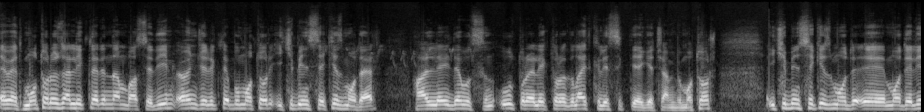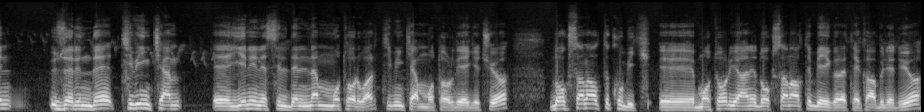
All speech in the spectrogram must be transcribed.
Evet motor özelliklerinden bahsedeyim. Öncelikle bu motor 2008 model. Harley Davidson Ultra Electro Glide Classic diye geçen bir motor. 2008 mode- e, modelin üzerinde Twin Cam e, yeni nesil denilen motor var. Twin Cam motor diye geçiyor. 96 kubik e, motor yani 96 beygir'e tekabül ediyor.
